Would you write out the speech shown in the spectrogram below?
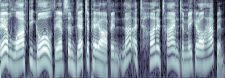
They have lofty goals, they have some debt to pay off, and not a ton of time to make it all happen.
